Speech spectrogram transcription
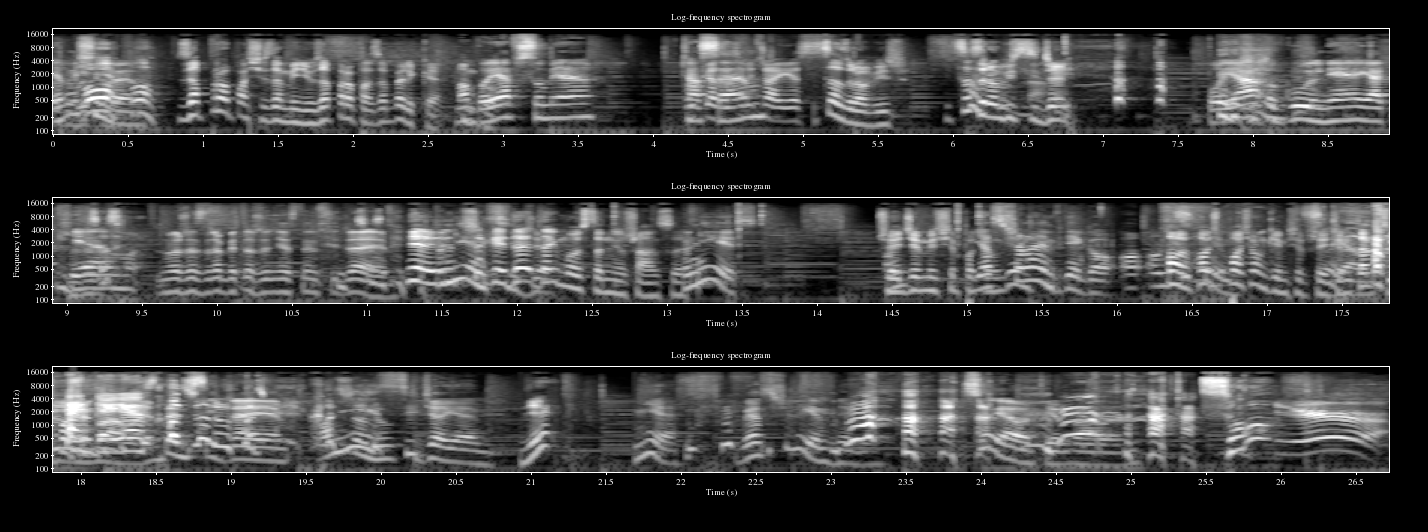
Ja. O, o, za propa się zamienił, za propa, za belkę. Mam Bo go. ja w sumie Czasem. zazwyczaj I jest... co zrobisz? I co zrobisz. CJ? bo ja ogólnie jak jem, Może zrobię to, że nie jestem CJ-em. Nie, To nie czekaj, jest daj, CJ. daj mu ostatnią szansę. To nie jest. Przejedziemy się Ja pociągiem? strzelałem w niego. O, on Chodź, jest chodź pociągiem się przejdziemy. ja Teraz Ja pociągiem. chodź. CJ-em. On nie jest CJ-em. Nie? Nie, bo ja strzeliłem w niego. co ja odjebałem? Co? Yeah!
